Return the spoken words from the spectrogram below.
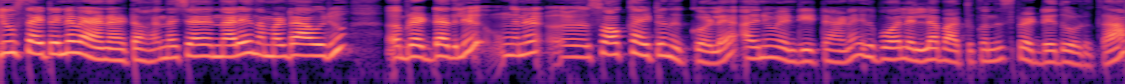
ലൂസായിട്ട് തന്നെ വേണം കേട്ടോ. എന്താ വെച്ചാൽ എന്നാലേ നമ്മളുടെ ആ ഒരു ബ്രെഡ് അതിൽ ഇങ്ങനെ സോക്കായിട്ട് നിൽക്കുള്ളേ അതിന് വേണ്ടിയിട്ടാണ് ഇതുപോലെ എല്ലാ ഭാഗത്തേക്കും ഒന്ന് സ്പ്രെഡ് ചെയ്ത് കൊടുക്കാം.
